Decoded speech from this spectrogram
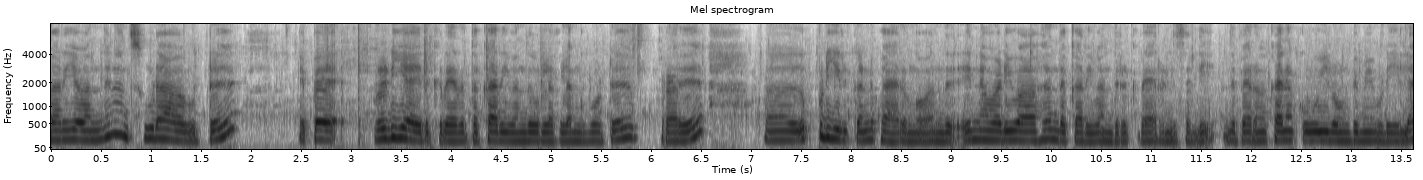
கறியை வந்து நான் சூடாக விட்டு இப்போ ரெடியாக இருக்கிற இந்த கறி வந்து உருளைக்கிழங்கு போட்டு பிறகு எப்படி இருக்குன்னு பாருங்க வந்து என்ன வடிவாக இந்த கறி வந்திருக்கிறாருன்னு சொல்லி. இந்த பாருங்க கணக்கு கோயில் ஒன்றுமே விடையில.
